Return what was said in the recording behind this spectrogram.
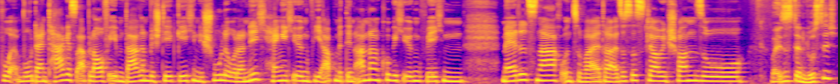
wo, wo dein Tagesablauf eben darin besteht, gehe ich in die Schule oder nicht, hänge ich irgendwie ab mit den anderen, gucke ich irgendwelchen Mädels nach und so weiter. Also es ist, glaube ich, schon so. Aber ist es denn lustig?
